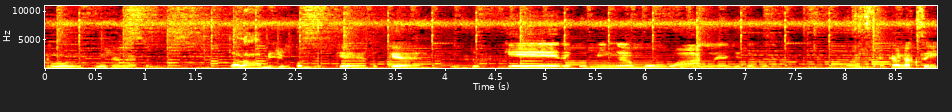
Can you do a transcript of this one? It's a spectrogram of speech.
ทางโน้นมีดาราคนหนึงดารามีอยู่ต้นเดียวแกตุ๊กแกมีตุ๊กแกแล้วก็มีงามวงวานอะไรอยู่ด้วยนะแถวหลักสี่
